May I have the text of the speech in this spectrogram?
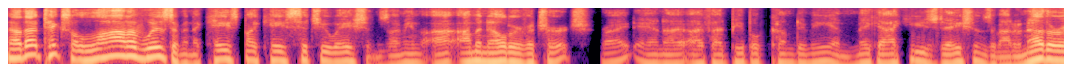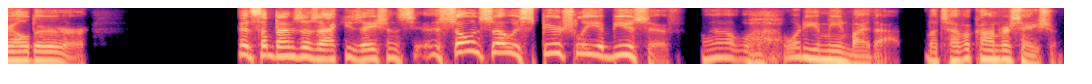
now that takes a lot of wisdom in a case by case situations. I mean, I, am an elder of a church, right? And I, have had people come to me and make accusations about another elder or and sometimes those accusations, so and so is spiritually abusive. Well, what do you mean by that? Let's have a conversation.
